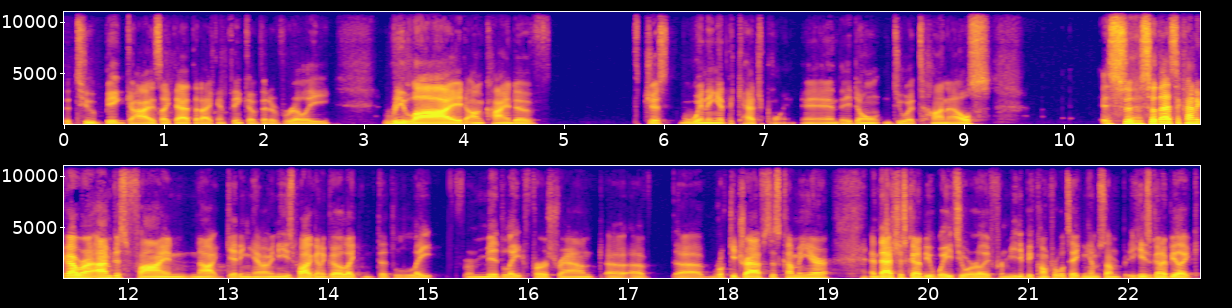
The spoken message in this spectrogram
the two big guys like that that I can think of that have really relied on kind of just winning at the catch point, and they don't do a ton else so, so that's the kind of guy where I'm just fine not getting him. I mean, he's probably going to go like the late or mid late first round uh, of uh, rookie drafts this coming year, and that's just going to be way too early for me to be comfortable taking him. So I'm, he's going to be like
